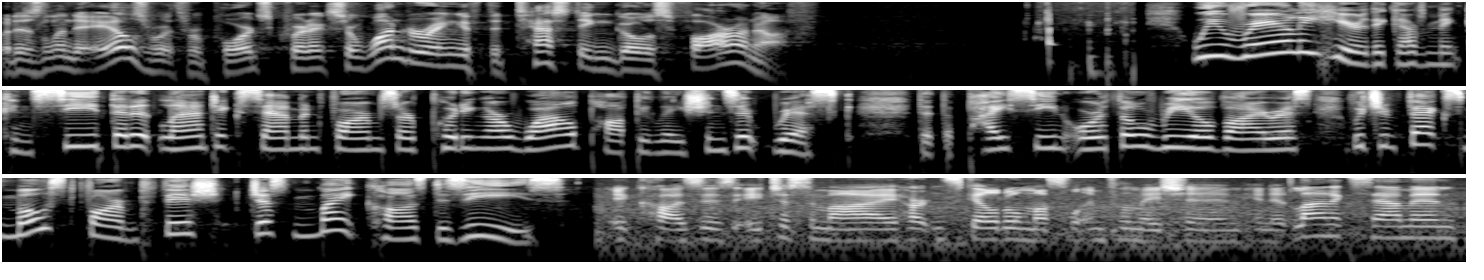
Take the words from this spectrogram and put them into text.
But as Linda Aylesworth reports, critics are wondering if the testing goes far enough. We rarely hear the government concede that Atlantic salmon farms are putting our wild populations at risk, that the Piscine orthoreovirus, which infects most farmed fish, just might cause disease. It causes HSMI, heart and skeletal muscle inflammation in Atlantic salmon,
